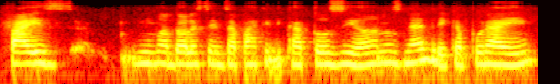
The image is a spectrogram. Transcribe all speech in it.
faz um adolescentes a partir de 14 anos, né, Drica, por aí,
